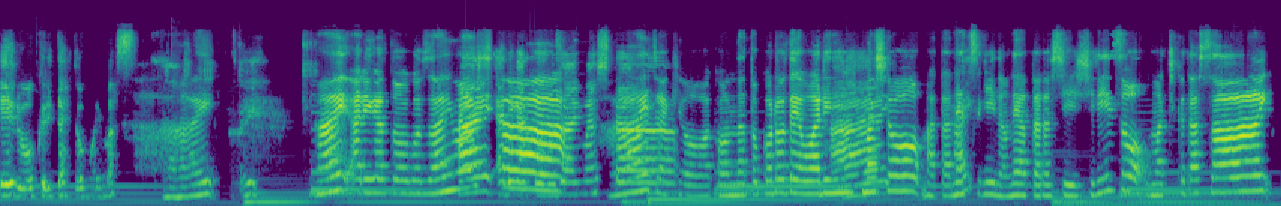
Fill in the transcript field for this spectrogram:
エールを送りたいと思います。はい。はい、ありがとうございました。はい、ありがとうございました。はい、じゃあ今日はこんなところで終わりにしましょう。またね、次のね、新しいシリーズをお待ちください。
